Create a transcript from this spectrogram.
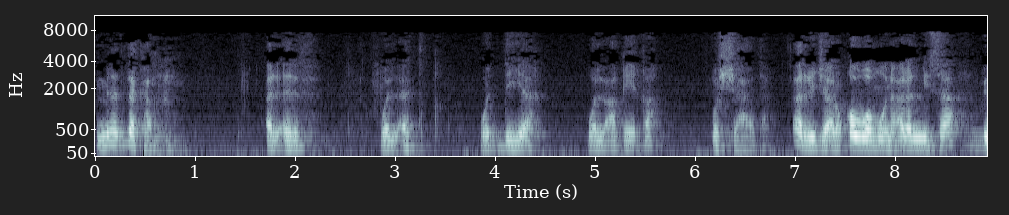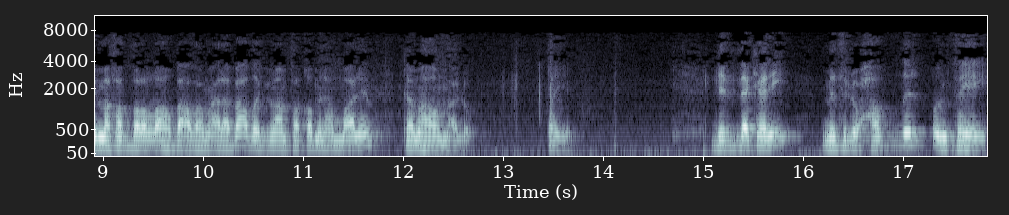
من الذكر. الإرث والعتق والدية والعقيقة والشهادة. الرجال قومون على النساء بما فضل الله بعضهم على بعض بما أنفقوا من أموالهم كما هو معلوم. طيب. للذكر مثل حظ الأنثيين.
